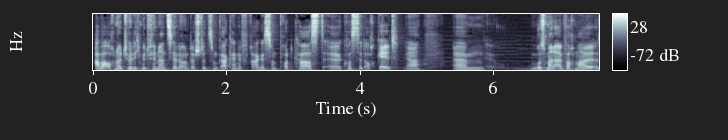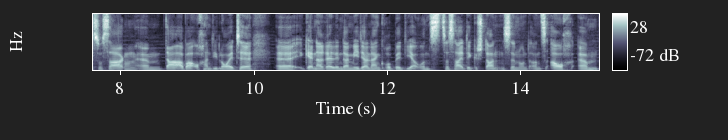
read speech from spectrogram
aber auch natürlich mit finanzieller Unterstützung, gar keine Frage. So ein Podcast äh, kostet auch Geld, ja. Ähm, muss man einfach mal so sagen. Ähm, da aber auch an die Leute äh, generell in der Medialine-Gruppe, die ja uns zur Seite gestanden sind und uns auch ähm,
